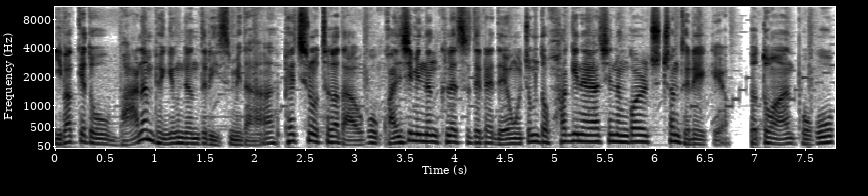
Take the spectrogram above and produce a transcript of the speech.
이 밖에도 많은 변경점들이 있습니다. 패치노트가 나오고 관심 있는 클래스들의 내용을 좀 더 확인해 하시는 걸 추천드릴게요. 저 또한 보고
